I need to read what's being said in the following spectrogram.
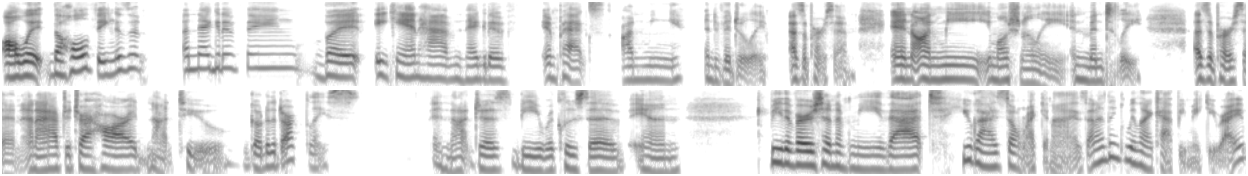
always the whole thing isn't a negative thing, but it can have negative impacts on me individually as a person and on me emotionally and mentally as a person. And I have to try hard not to go to the dark place and not just be reclusive and be the version of me that you guys don't recognize. And I think we like happy Mickey, right?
